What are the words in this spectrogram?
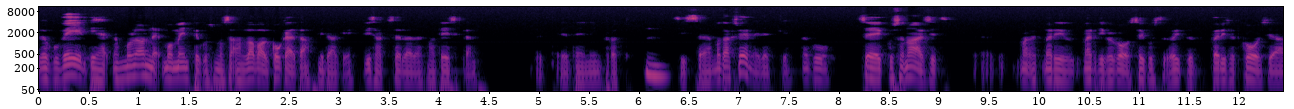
nagu veel tihe-, noh, mul on momente, kus ma saan laval kogeda midagi, lisaks sellele, et ma teesklen ja teen improt mm., siis äh, ma tahaks veel neid hetki, nagu see, kus sa naersid Märdi, Märdiga koos, see, kus te olite päriselt koos ja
